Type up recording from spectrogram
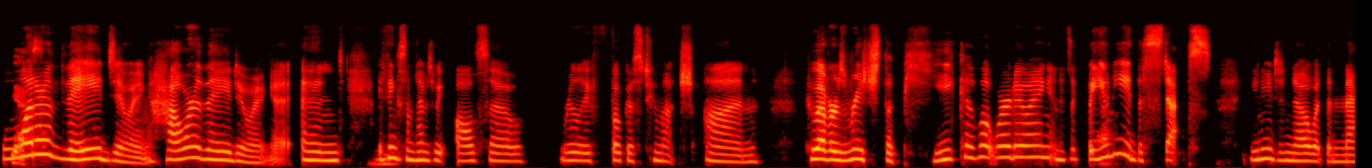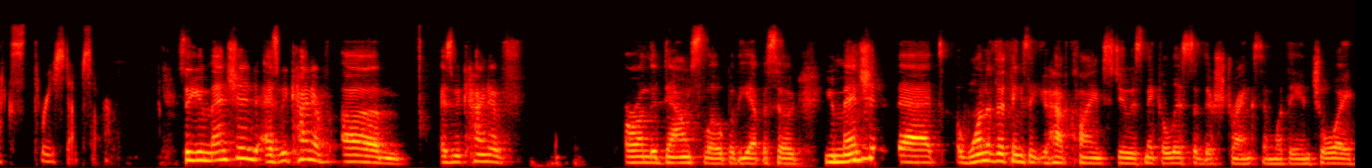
What Yes. are they doing? How are they doing it? And i Mhm. think sometimes we also really focus too much on whoever's reached the peak of what we're doing and it's like but you need the steps. You need to know what the next three steps are. So you mentioned as we kind of um, as we kind of are on the downslope of the episode, you mentioned that one of the things that you have clients do is make a list of their strengths and what they enjoy.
